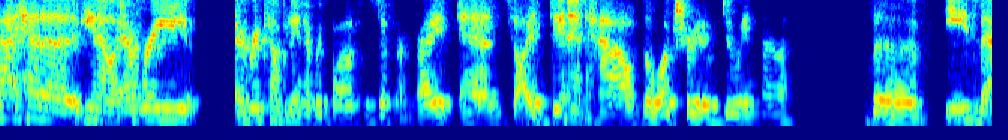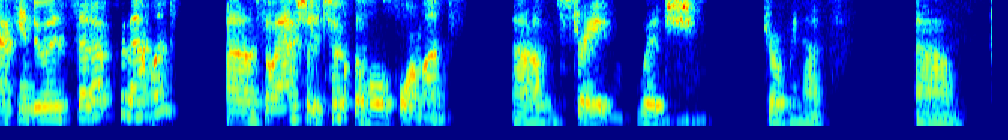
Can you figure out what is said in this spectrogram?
I had a, you know, every every company and every boss is different, right? And so I didn't have the luxury of doing the the ease back into it setup for that one. Um, so I actually took the whole four months um, straight, which drove me nuts. Um,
